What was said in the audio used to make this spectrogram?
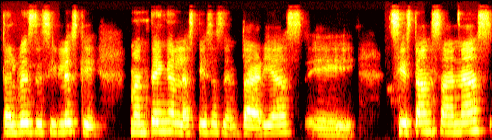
tal vez decirles que mantengan las piezas dentarias, eh, si están sanas,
